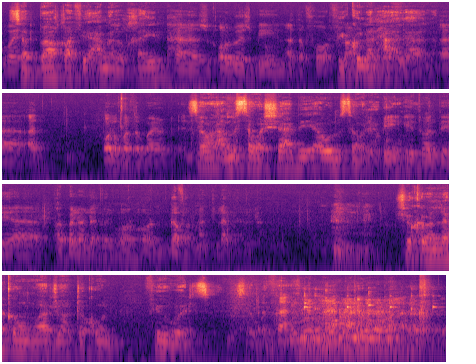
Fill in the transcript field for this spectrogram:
Kuwait سباقة في عمل الخير has always been at the forefront. في كل أنحاء العالم uh, at all over the world. سواء على المستوى الشعبي أو المستوى be الحكومي it on the uh, popular level or on government level. شكرا لكم وأرجو أن تكون في وردز Thank you. Thank you.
